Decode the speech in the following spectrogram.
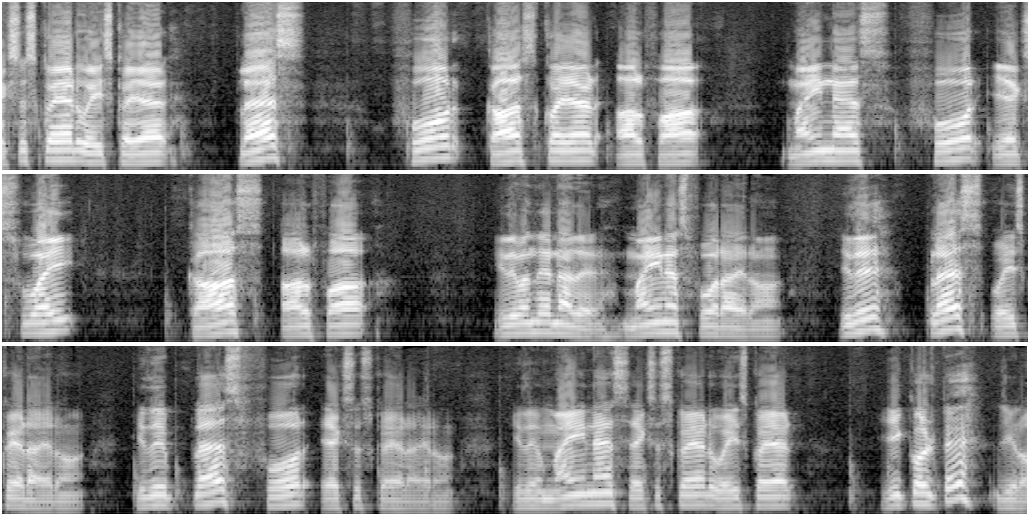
x squared y square plus four cos squared alpha minus four x y cos alpha இது வந்து என்னது? மைனஸ் ஃபோர் ஆயிரும். இது ப்ளஸ் ஒய் ஸ்கொயர்ட் ஆயிரும். இது ப்ளஸ் ஃபோர் எக்ஸ் ஸ்கொயர்ட் ஆயிரும். இது minus x squared y squared equal to zero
